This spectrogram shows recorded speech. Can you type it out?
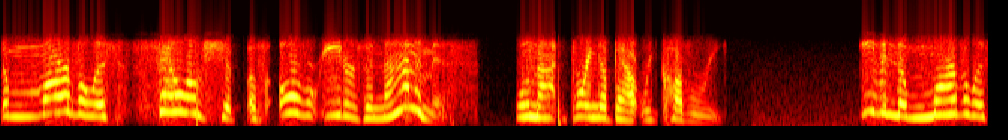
the marvelous fellowship of Overeaters Anonymous will not bring about recovery. Even the marvelous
